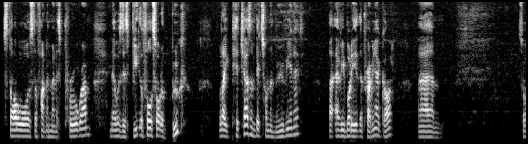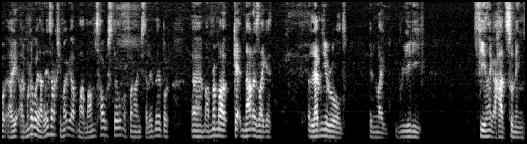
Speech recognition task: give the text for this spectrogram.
Star Wars The Phantom Menace program, and there was this beautiful sort of book with like pictures and bits from the movie in it that everybody at the premiere got. Um, so I, I wonder where that is actually. Might be at my mum's house still, when I used to live there. But um, I remember getting that as like a eleven year old and like really feeling like I had something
